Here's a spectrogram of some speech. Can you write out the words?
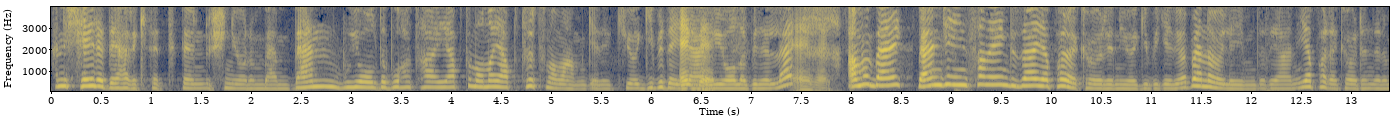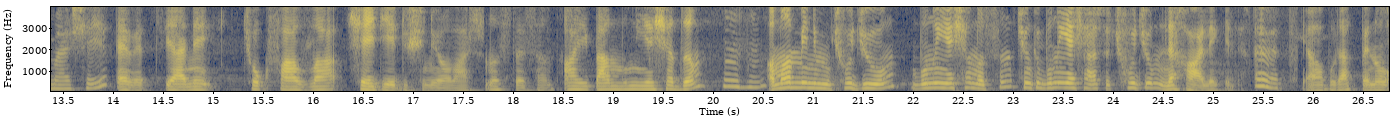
hani şeyle de hareket ettiklerini düşünüyorum ben. Ben bu yolda bu hatayı yaptım ona yaptırtmamam gerekiyor gibi de Evet. ilerliyor olabilirler. Evet. Ama ben, bence insan en güzel yaparak öğreniyor gibi geliyor. Ben öyleyimdir yani. Yaparak öğrenirim her şeyi. Evet. Yani çok fazla şey diye düşünüyorlar. Nasıl desem? Ay ben bunu yaşadım. Aman benim çocuğum bunu yaşamasın. Çünkü bunu yaşarsa çocuğum ne hale gelir? Evet. Ya bırak ben o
